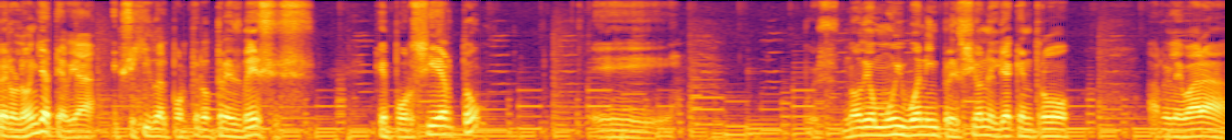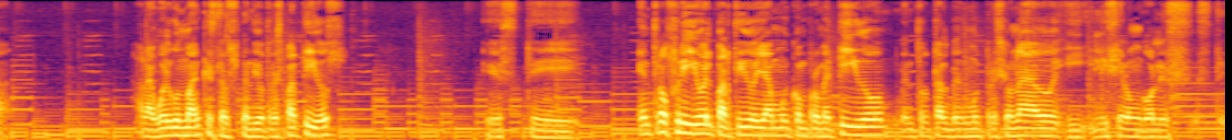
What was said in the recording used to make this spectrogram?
pero León ya te había exigido al portero tres veces, que por cierto, eh, pues no dio muy buena impresión el día que entró a relevar a, a Nahuel Guzmán, que está suspendido tres partidos. Este, entró frío, el partido ya muy comprometido, entró tal vez muy presionado y, le hicieron goles este,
